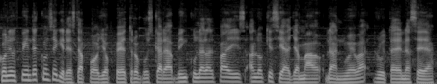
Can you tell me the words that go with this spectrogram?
Con el fin de conseguir este apoyo, Petro buscará vincular al país a lo que se ha llamado la nueva Ruta de la Seda,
